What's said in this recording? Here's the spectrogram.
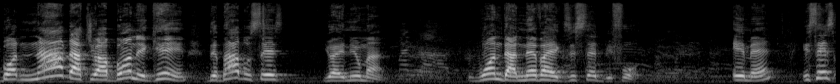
But now that you are born again, the Bible says you are a new man one that never existed before. Amen. It says,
